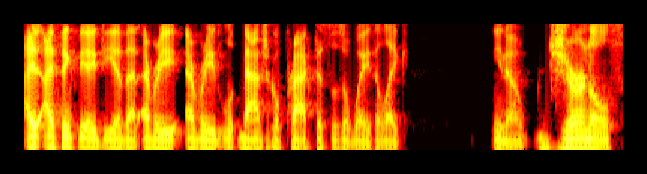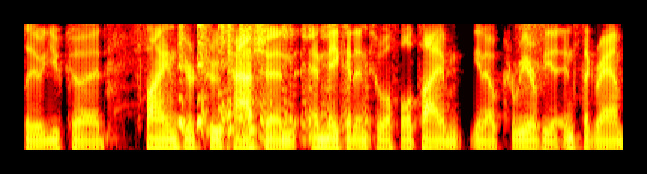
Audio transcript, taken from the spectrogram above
I, I think the idea that every every magical practice was a way to like you know journal so you could find your true passion and make it into a full-time you know career via instagram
